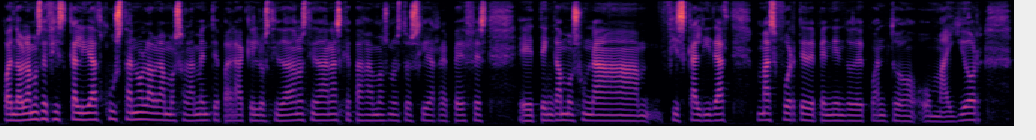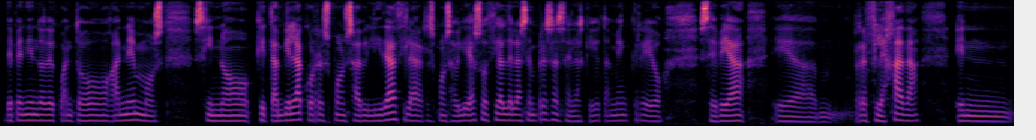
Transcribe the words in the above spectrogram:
Cuando hablamos de fiscalidad justa no lo hablamos solamente para que los ciudadanos y ciudadanas que pagamos nuestros IRPFs eh, tengamos una fiscalidad más fuerte dependiendo de cuánto o mayor dependiendo de cuánto ganemos, sino que también la corresponsabilidad y la responsabilidad social de las empresas en las que yo también creo se vea eh, reflejada en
